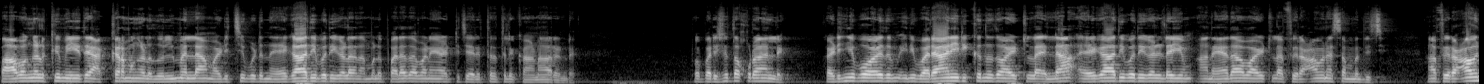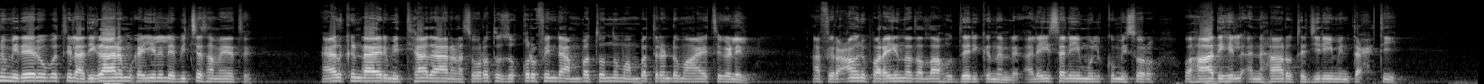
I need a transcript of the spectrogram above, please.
പാവങ്ങൾക്ക് മീതെ അക്രമങ്ങൾ ദുൽമെല്ലാം അടിച്ചുവിടുന്ന ഏകാധിപതികളെ നമ്മൾ പലതവണയായിട്ട് ചരിത്രത്തിൽ കാണാറുണ്ട്. ഇപ്പോൾ പരിശുദ്ധ ഖുറാനിൽ കഴിഞ്ഞു പോയതും ഇനി വരാനിരിക്കുന്നതുമായിട്ടുള്ള എല്ലാ ഏകാധിപതികളുടെയും ആ നേതാവായിട്ടുള്ള ഫിറാവിനെ സംബന്ധിച്ച് ആ ഫിറാവിനും ഇതേ രൂപത്തിൽ അധികാരം കയ്യിൽ ലഭിച്ച സമയത്ത് അയാൾക്കുണ്ടായൊരു മിഥ്യാധാരണ സൂറത്ത് സുഖ്റുഫിന്റെ അമ്പത്തൊന്നും അമ്പത്തിരണ്ടും ആയത്തുകളിൽ ആ ഫിറാവിന് പറയുന്നത് അള്ളാഹു ഉദ്ധരിക്കുന്നുണ്ട്. അലൈസലി മുൽക്കു മിസുർ വഹാദിഹിൽ അൻഹാറു തജിരീമിൻ തഹ്തി.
